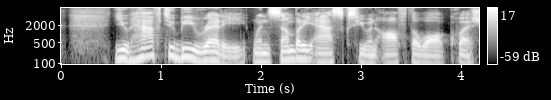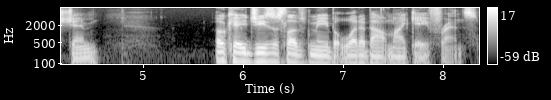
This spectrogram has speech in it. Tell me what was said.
you have to be ready when somebody asks you an off the wall question. okay, Jesus loves me, but what about my gay friends?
